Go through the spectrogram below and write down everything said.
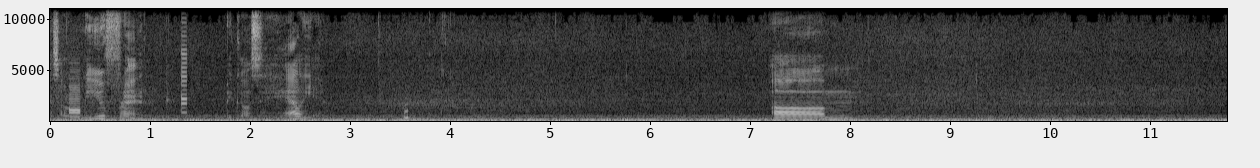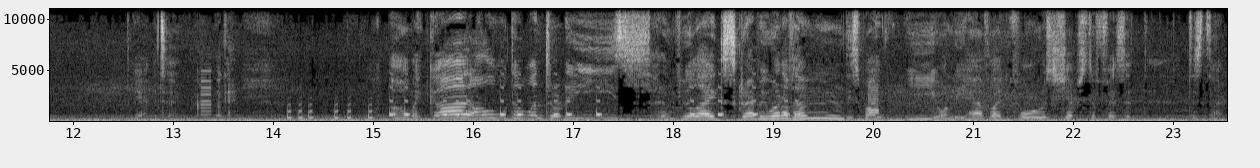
As our new friend. Because hell yeah. Um, yeah, it's a okay. Oh my god, all 130s! I don't feel like scrapping one of them, despite we only have like four ships to visit this time.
